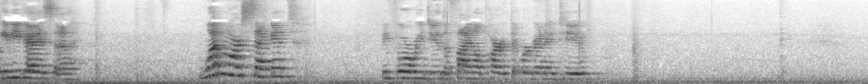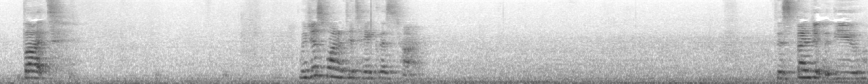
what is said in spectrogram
Give you guys a, one more second before we do the final part that we're going to do. But we just wanted to take this time to spend it with you.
